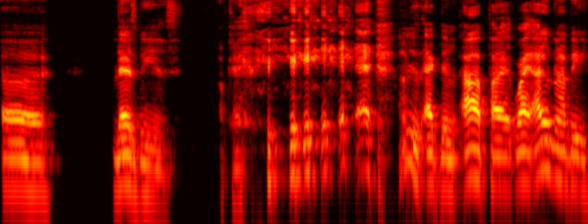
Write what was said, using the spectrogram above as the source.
Uh, lesbians. Okay. I'm just acting. I'll probably, right. I how to be,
